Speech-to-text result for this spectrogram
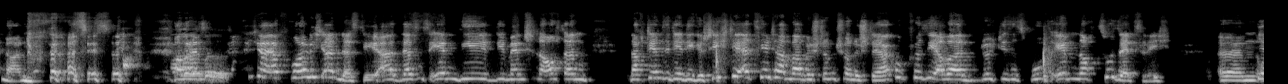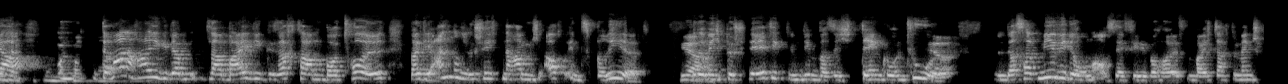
ändern. Das ist, ja. Aber das also hört sich ja erfreulich an, dass, die, äh, dass es eben die, die Menschen auch dann, nachdem sie dir die Geschichte erzählt haben, war bestimmt schon eine Stärkung für sie, aber durch dieses Buch eben noch zusätzlich. Ähm, ja, und da waren auch einige dabei, die gesagt haben, boah toll, weil die anderen Geschichten haben mich auch inspiriert. Ja. Oder mich bestätigt in dem, was ich denke und tue. Ja. Und das hat mir wiederum auch sehr viel geholfen, weil ich dachte, Mensch,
